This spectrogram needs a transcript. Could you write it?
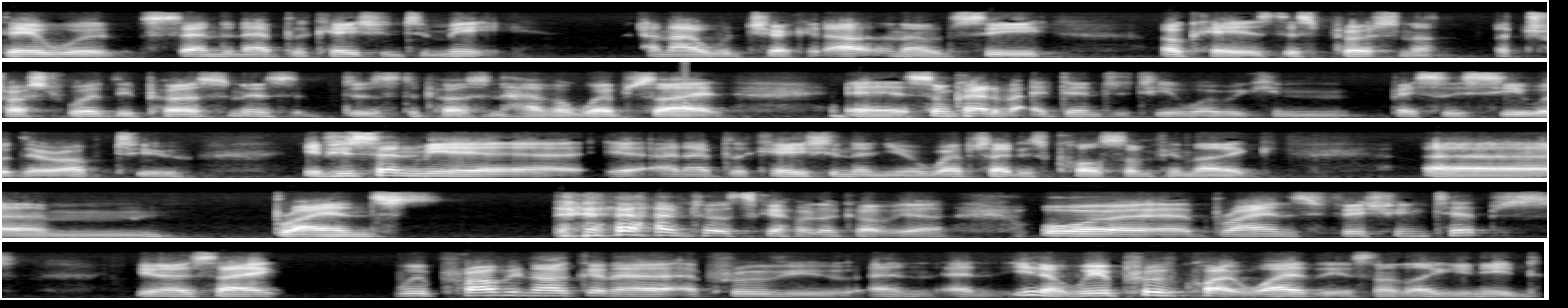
they would send an application to me and I would check it out and I would see okay, is this person a, a trustworthy person? Is does the person have a website, uh, some kind of identity where we can basically see what they're up to? If you send me a, an application and your website is called something like um, Brian's, I'm not scammer.com, yeah, or uh, Brian's fishing tips, you know, it's like we're probably not going to approve you, and and you know we approve quite widely. It's not like you need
